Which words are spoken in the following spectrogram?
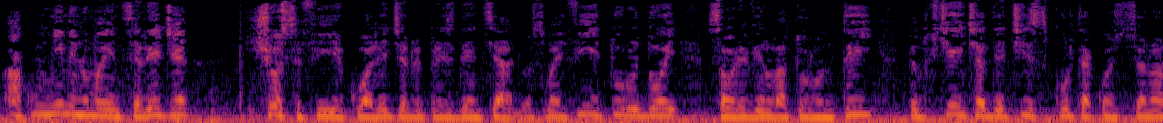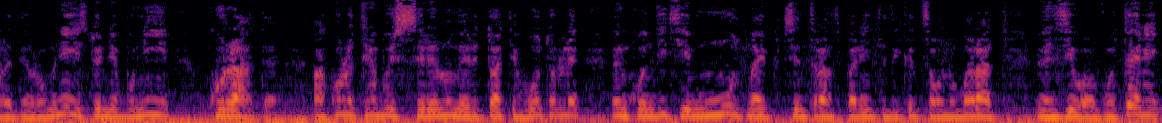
Acum nimeni nu mai înțelege ce o să fie cu alegerile prezidențiale. O să mai fie turul 2 sau revin la turul 1, pentru că ceea ce a decis Curtea Constituțională din România este o nebunie curată. Acolo trebuie să se renumere toate voturile în condiții mult mai puțin transparente decât s-au numărat în ziua votării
